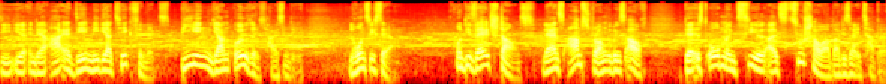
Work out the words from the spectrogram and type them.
die ihr in der ARD Mediathek findet. Being Jan Ulrich heißen die. Lohnt sich sehr. Und die Welt staunt. Lance Armstrong übrigens auch. Der ist oben im Ziel als Zuschauer bei dieser Etappe.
